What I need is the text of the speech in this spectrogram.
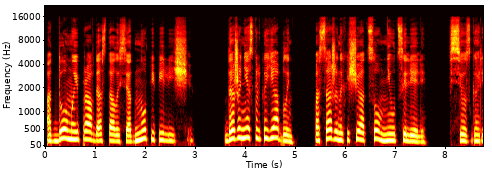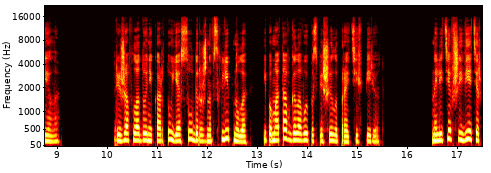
От дома и правда осталось одно пепелище. Даже несколько яблонь, посаженных еще отцом, не уцелели. Все сгорело. Прижав ладони к рту, я судорожно всхлипнула и, помотав головой, поспешила пройти вперед. Налетевший ветер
